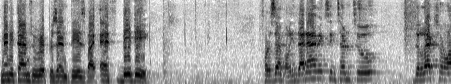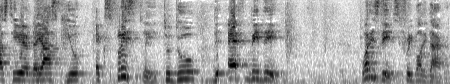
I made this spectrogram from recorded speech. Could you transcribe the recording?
Many times we represent this by FBD. For example, in dynamics in term 2, the lecture last year, they ask you explicitly to do the FBD. What is this free body diagram?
